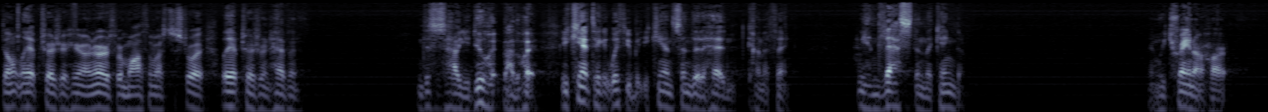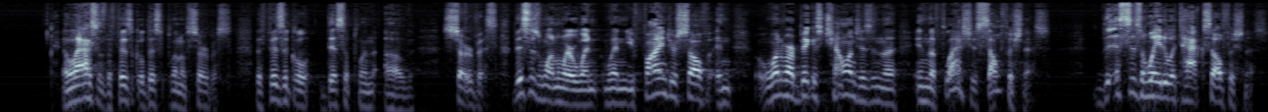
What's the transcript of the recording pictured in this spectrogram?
Don't lay up treasure here on earth where moth and rust destroy it. Lay up treasure in heaven. And this is how you do it, by the way. You can't take it with you, but you can send it ahead, kind of thing. We invest in the kingdom. And we train our heart. And last is the physical discipline of service. The physical discipline of service. This is one where when, when you find yourself, in one of our biggest challenges in the, in the flesh is selfishness. This is a way to attack selfishness.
